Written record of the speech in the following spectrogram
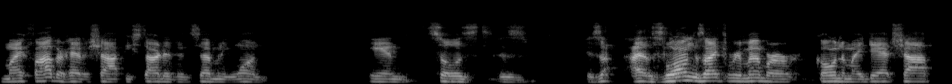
My father had a shop. He started in 71. And so as, as is as long as I can remember going to my dad's shop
